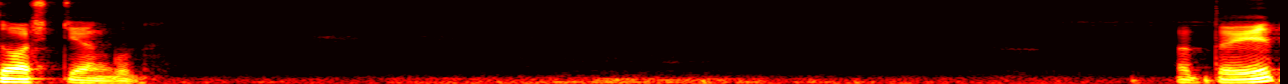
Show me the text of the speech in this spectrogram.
দশটি আঙ্গুল। অতএব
